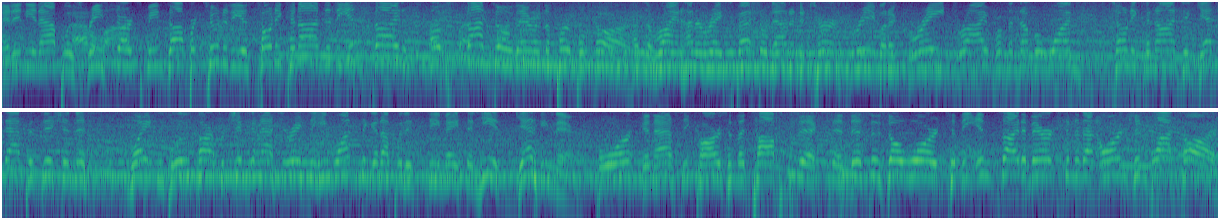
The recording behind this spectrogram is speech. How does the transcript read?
at Indianapolis, restarts means opportunity as Tony Kanaan to the inside of Sato there in the purple car. That's a Ryan Hunter-Reay's special down into turn three, but a great drive from the number one, Tony Kanaan, to get that position. This white and blue car for Chip Ganassi Racing. He wants to get up with his teammates, and he is getting there. Four Ganassi cars in the top six, and this is O'Ward to the inside of Ericsson in that orange and black car.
